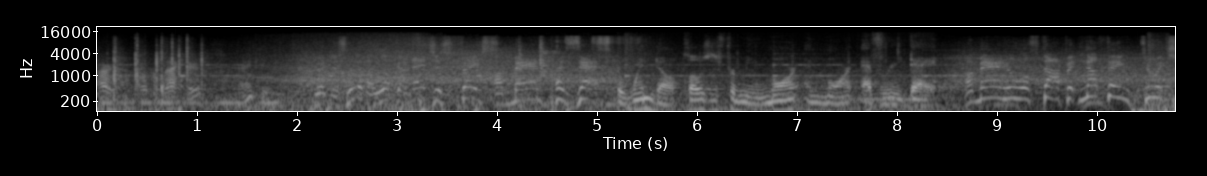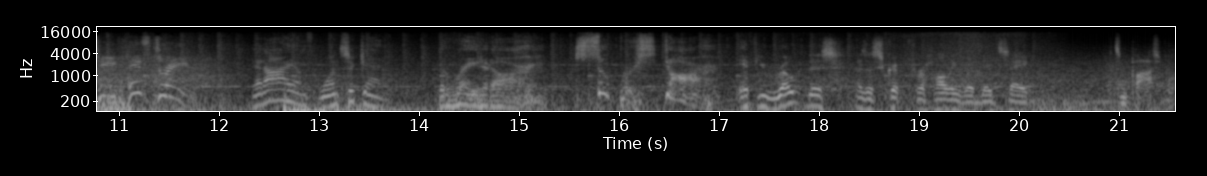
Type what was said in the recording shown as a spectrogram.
All right, welcome back, dude. Thank you. Goodness, look at the look on Edge's face. A man possessed. The window closes for me more and more every day. A man who will stop at nothing to achieve his dream. And I am, once again, the rated R superstar. If you wrote this as a script for Hollywood, they'd say it's impossible.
